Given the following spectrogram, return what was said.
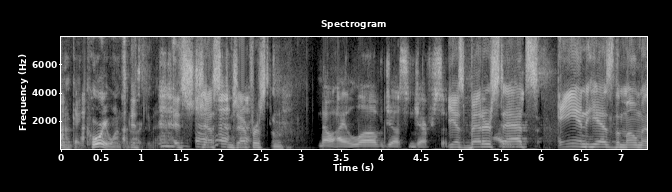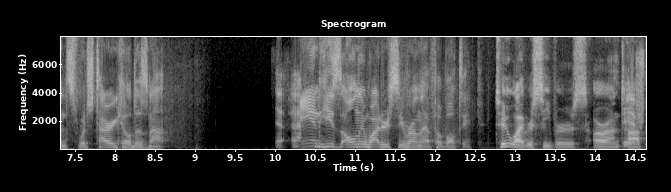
Okay, Corey wants an argument. It's Justin Jefferson. No, I love Justin Jefferson. He has better stats and he has the moments, which Tyreek Hill does not. Yeah. And he's the only wide receiver on that football team. Two wide receivers are on top If-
